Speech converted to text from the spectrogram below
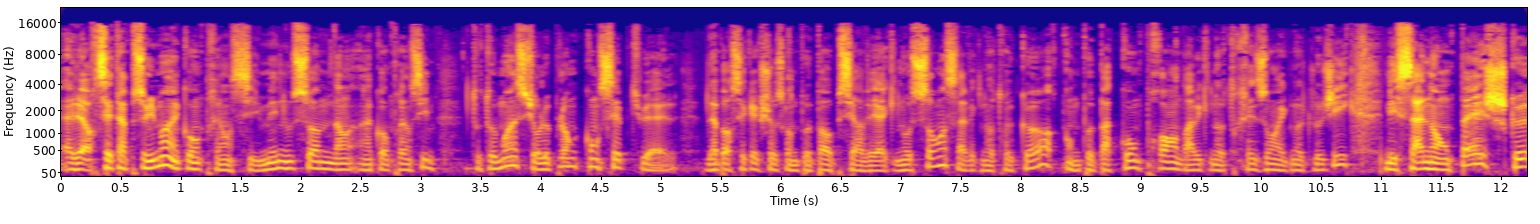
alors c'est absolument incompréhensible, mais nous sommes dans incompréhensible tout au moins sur le plan conceptuel. D'abord, c'est quelque chose qu'on ne peut pas observer avec nos sens, avec notre corps, qu'on ne peut pas comprendre avec notre raison, avec notre logique, mais ça n'empêche qu'il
